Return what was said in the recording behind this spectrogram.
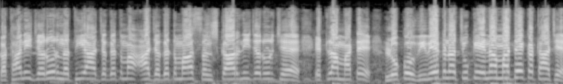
કથાની જરૂર નથી, આ જગતમાં આ જગતમાં સંસ્કારની જરૂર છે. એટલા માટે લોકો વિવેક ન ચૂકે, એના માટે કથા છે.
